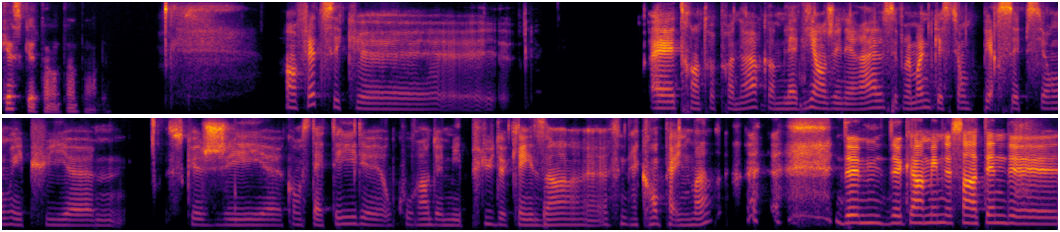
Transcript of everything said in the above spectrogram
Qu'est-ce que tu entends par là? En fait, c'est que être entrepreneur, comme la vie en général, c'est vraiment une question de perception et puis, ce que j'ai, constaté au courant de mes plus de 15 ans, d'accompagnement, de de quand même de centaines de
